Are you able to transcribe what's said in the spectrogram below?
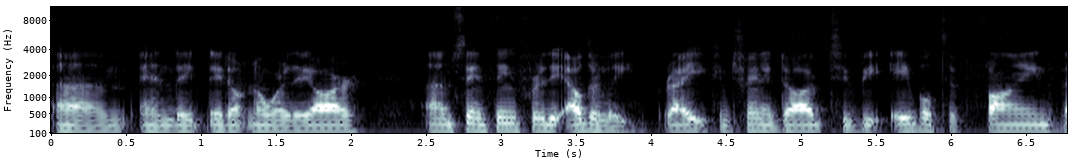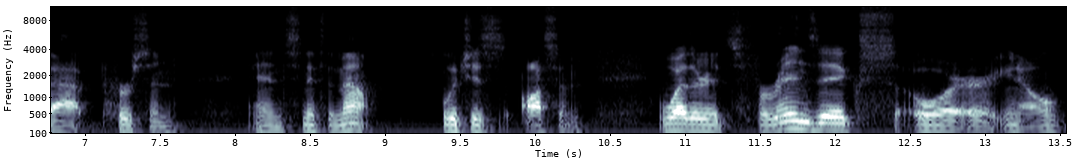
um, and they, they don't know where they are. Um, same thing for the elderly right? You can train a dog to be able to find that person and sniff them out which is awesome. Whether it's forensics or you know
